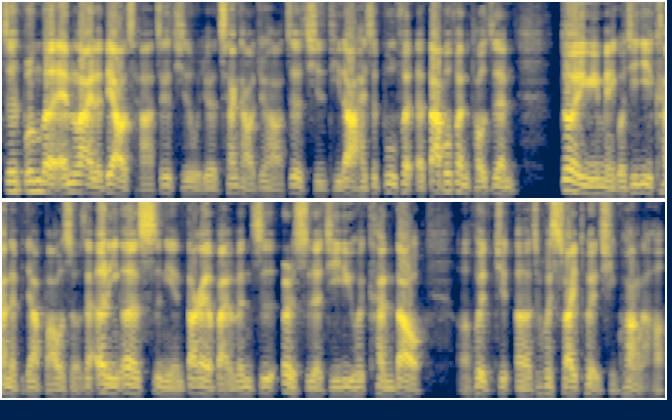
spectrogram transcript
这是 Bloomberg M-LINE 的调查，这个其实我觉得参考就好。这其实提到还是部分呃大部分投资人对于美国经济看得比较保守，在二零二四年大概有百分之二十的几率会看到呃会就呃就会衰退的情况了哈。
